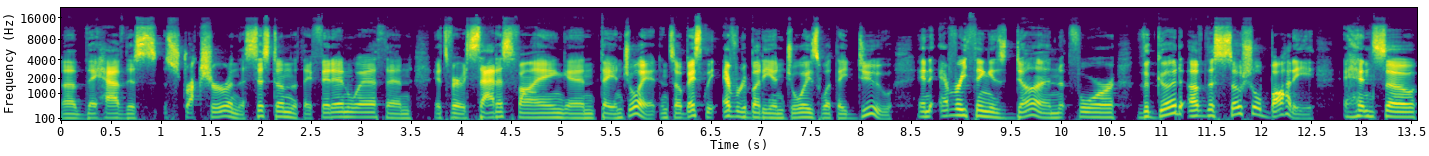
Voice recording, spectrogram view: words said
uh, they have this structure and the system that they fit in with, and it's very satisfying and they enjoy it. And so basically, everybody enjoys what they do, and everything is done for the good of the social body. And so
